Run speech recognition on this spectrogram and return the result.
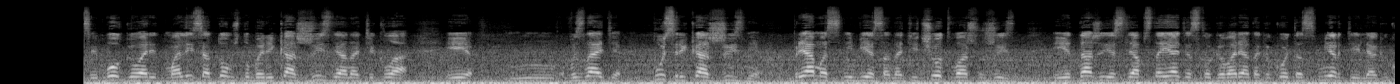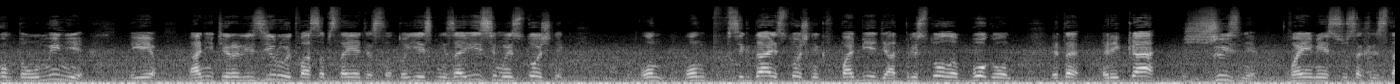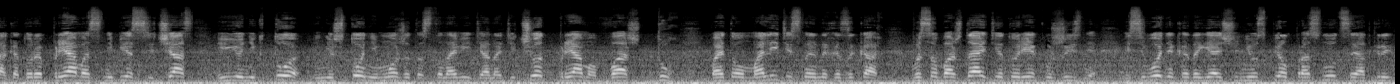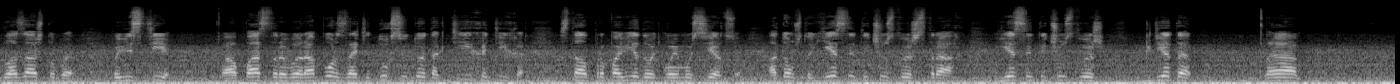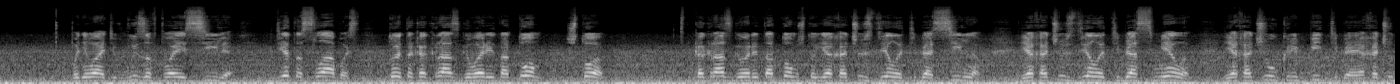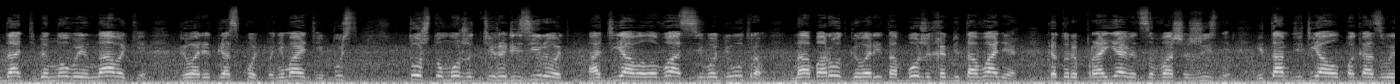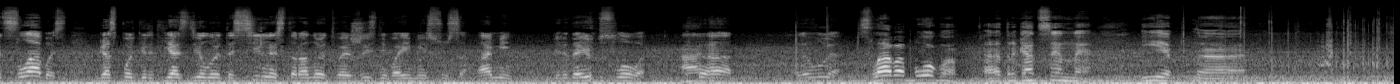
Бог говорит, молись о том, чтобы река жизни, она текла. И вы знаете, пусть река жизни прямо с небес, она течет в вашу жизнь. И даже если обстоятельства говорят о какой-то смерти или о каком-то унынии, и они терроризируют вас обстоятельства, то есть независимый источник, он, он всегда источник в победе от престола Бога. Он, это река жизни во имя Иисуса Христа, которая прямо с небес сейчас, ее никто и ничто не может остановить, и она течет прямо в ваш дух. Поэтому молитесь на иных языках, высвобождайте эту реку жизни. И сегодня, когда я еще не успел проснуться и открыть глаза, чтобы повести а, пастора в аэропорт, знаете, Дух Святой так тихо-тихо стал проповедовать моему сердцу о том, что если ты чувствуешь страх, если ты чувствуешь где-то а, понимаете, вызов твоей силе, где-то слабость, то это как раз говорит о том, что как раз говорит о том, что я хочу сделать тебя сильным, я хочу сделать тебя смелым, я хочу укрепить тебя, я хочу дать тебе новые навыки, говорит Господь, понимаете? И пусть то, что может терроризировать от дьявола вас сегодня утром, наоборот, говорит о Божьих обетованиях, которые проявятся в вашей жизни. И там, где дьявол показывает слабость, Господь говорит, я сделаю это сильной стороной твоей жизни во имя Иисуса. Аминь. Передаю слово. Аллилуйя. Слава Богу, э, драгоценное. И э,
